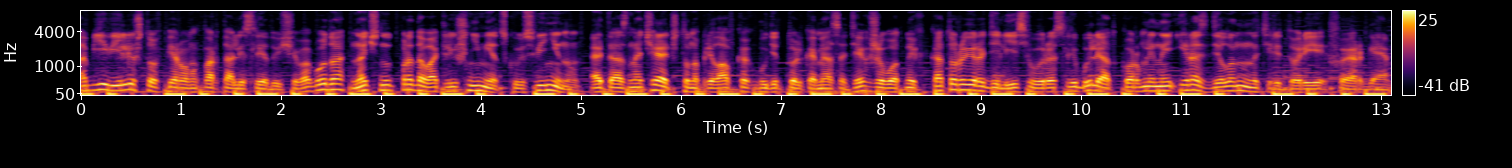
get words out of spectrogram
объявили, что в первом квартале следующего года начнут продавать лишь немецкую свинину. Это означает, что на прилавках будет только мясо тех животных, которые родились, выросли, были откормлены и разделаны на территории ФРГ.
